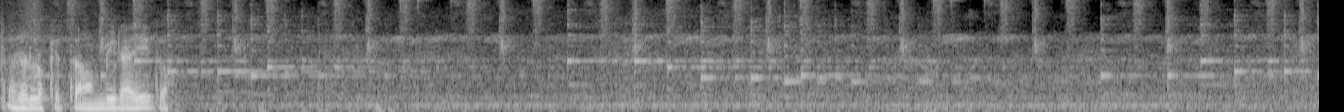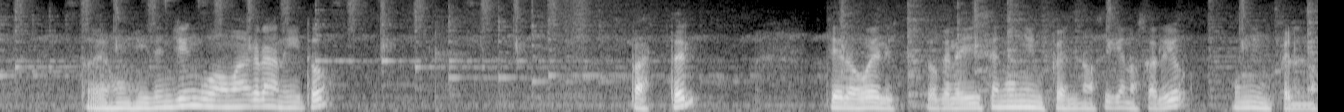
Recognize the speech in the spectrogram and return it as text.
Estos los que estaban viraditos. Esto es un Hidden Jingoma granito, pastel, Yellow Belly, lo que le dicen un inferno, así que nos salió un inferno.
